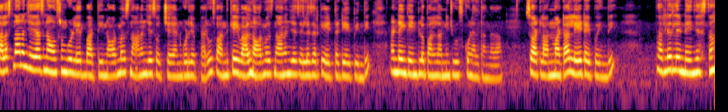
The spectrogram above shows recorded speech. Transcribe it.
తలస్నానం చేయాల్సిన అవసరం కూడా లేదు భారతి. నార్మల్ స్నానం చేసి వచ్చాయని కూడా చెప్పారు. సో అందుకే ఇవాళ నార్మల్ స్నానం చేసి వెళ్ళేసరికి ఎయిట్ థర్టీ అయిపోయింది. అంటే ఇంకా ఇంట్లో పనులు అన్నీ చూసుకొని వెళ్తాం కదా. సో అట్లా అన్నమాట. లేట్ అయిపోయింది. పర్లేదులేండి ఏం చేస్తాం?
